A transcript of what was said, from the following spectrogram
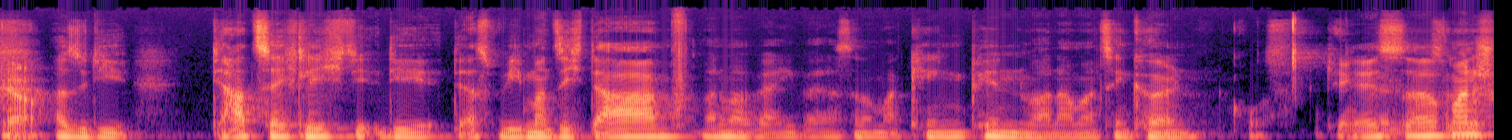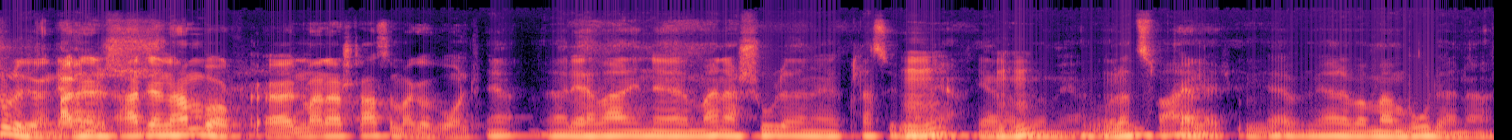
Ja. Also die tatsächlich, die, die, das, wie man sich da, warte mal, wer war das nochmal? King Pin war damals in Köln groß. King der ist äh, auf meine Schule gegangen. Hat, in, hat in Hamburg äh, in meiner Straße mal gewohnt. Ja, der war in äh, meiner Schule eine Klasse über mhm. mir. Ja, mhm. über mir. Oder zwei. Mhm. Ja, ja, der war mein Bruder in der,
